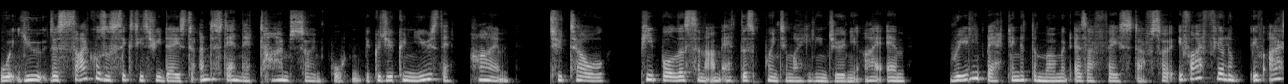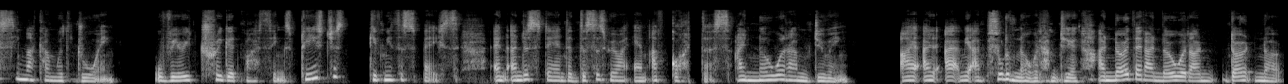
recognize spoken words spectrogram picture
what you, the cycles of 63 days to understand that time is so important because you can use that time to tell people, listen, I'm at this point in my healing journey. I am really battling at the moment as I face stuff. So if I feel, if I seem like I'm withdrawing or very triggered by things, please just give me the space and understand that this is where I am. I've got this. I know what I'm doing. I, I, I mean, I sort of know what I'm doing. I know that I know what I don't know.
